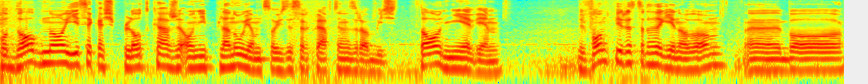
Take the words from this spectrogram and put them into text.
Podobno jest jakaś plotka, że oni planują coś ze StarCraftem zrobić. To nie wiem. Wątpię, że strategię nową, e, bo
